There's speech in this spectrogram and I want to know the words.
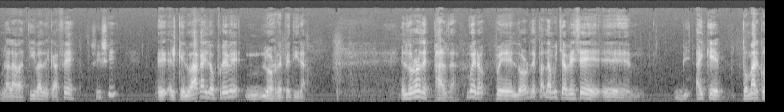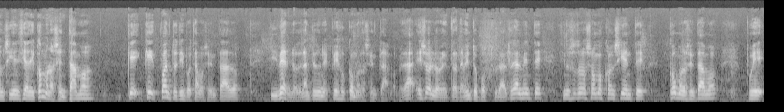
una lavativa de café, sí, sí, el, que lo haga y lo pruebe lo repetirá. El dolor de espalda. Bueno, pues el dolor de espalda muchas veces eh, hay que tomar conciencia de cómo nos sentamos, qué, cuánto tiempo estamos sentados y vernos delante de un espejo cómo nos sentamos, ¿verdad? Eso es lo del tratamiento postural. Realmente, si nosotros somos conscientes cómo nos sentamos, pues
